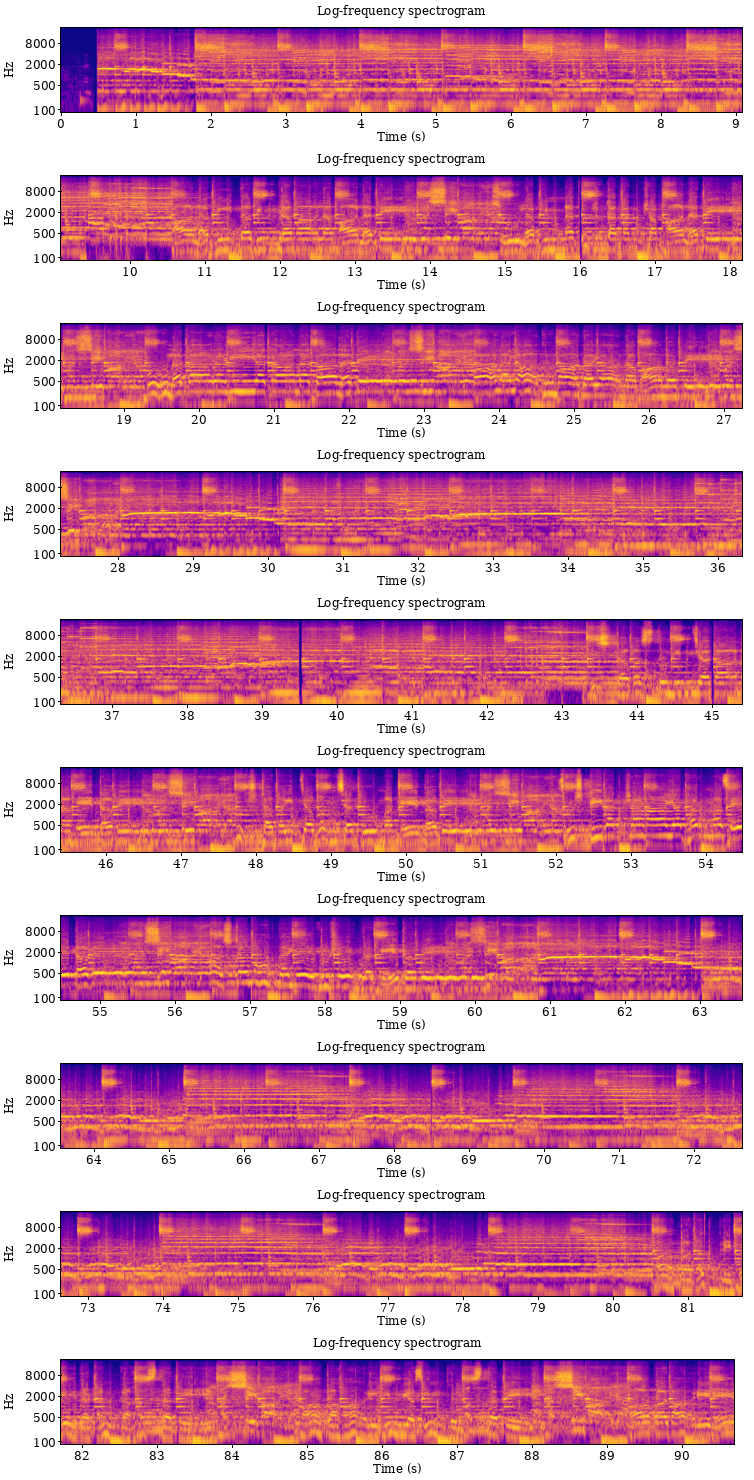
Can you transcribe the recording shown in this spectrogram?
పాలభీత విప్రమాల పాలతే శూలభిన్న దుష్టతక్ష పాలతే మూలకారణీయ కాల కాలతే పాలయాధునాదయాల బాలతే వస్తు నిత్యదానహేతవే. హేతవే దుష్ట దైత్య వంశ ధూమకేతవే సృష్టి రక్షణాయ అష్టమూర్తయే వృషేంద్రకేతవే కేతవే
